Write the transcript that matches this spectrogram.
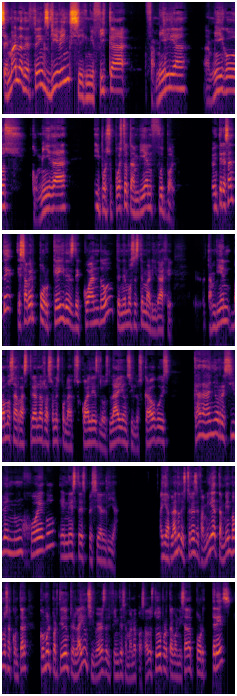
Semana de Thanksgiving significa familia, amigos, comida y por supuesto también fútbol. Lo interesante es saber por qué y desde cuándo tenemos este maridaje. También vamos a rastrear las razones por las cuales los Lions y los Cowboys cada año reciben un juego en este especial día. Y hablando de historias de familia, también vamos a contar cómo el partido entre Lions y Bears del fin de semana pasado estuvo protagonizada por tres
